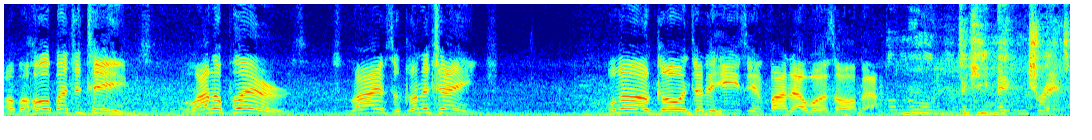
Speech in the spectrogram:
of a whole bunch of teams. A lot of players. Lives are going to change. We're going to go into the easy and find out what it's all about. the mood to keep making trades.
